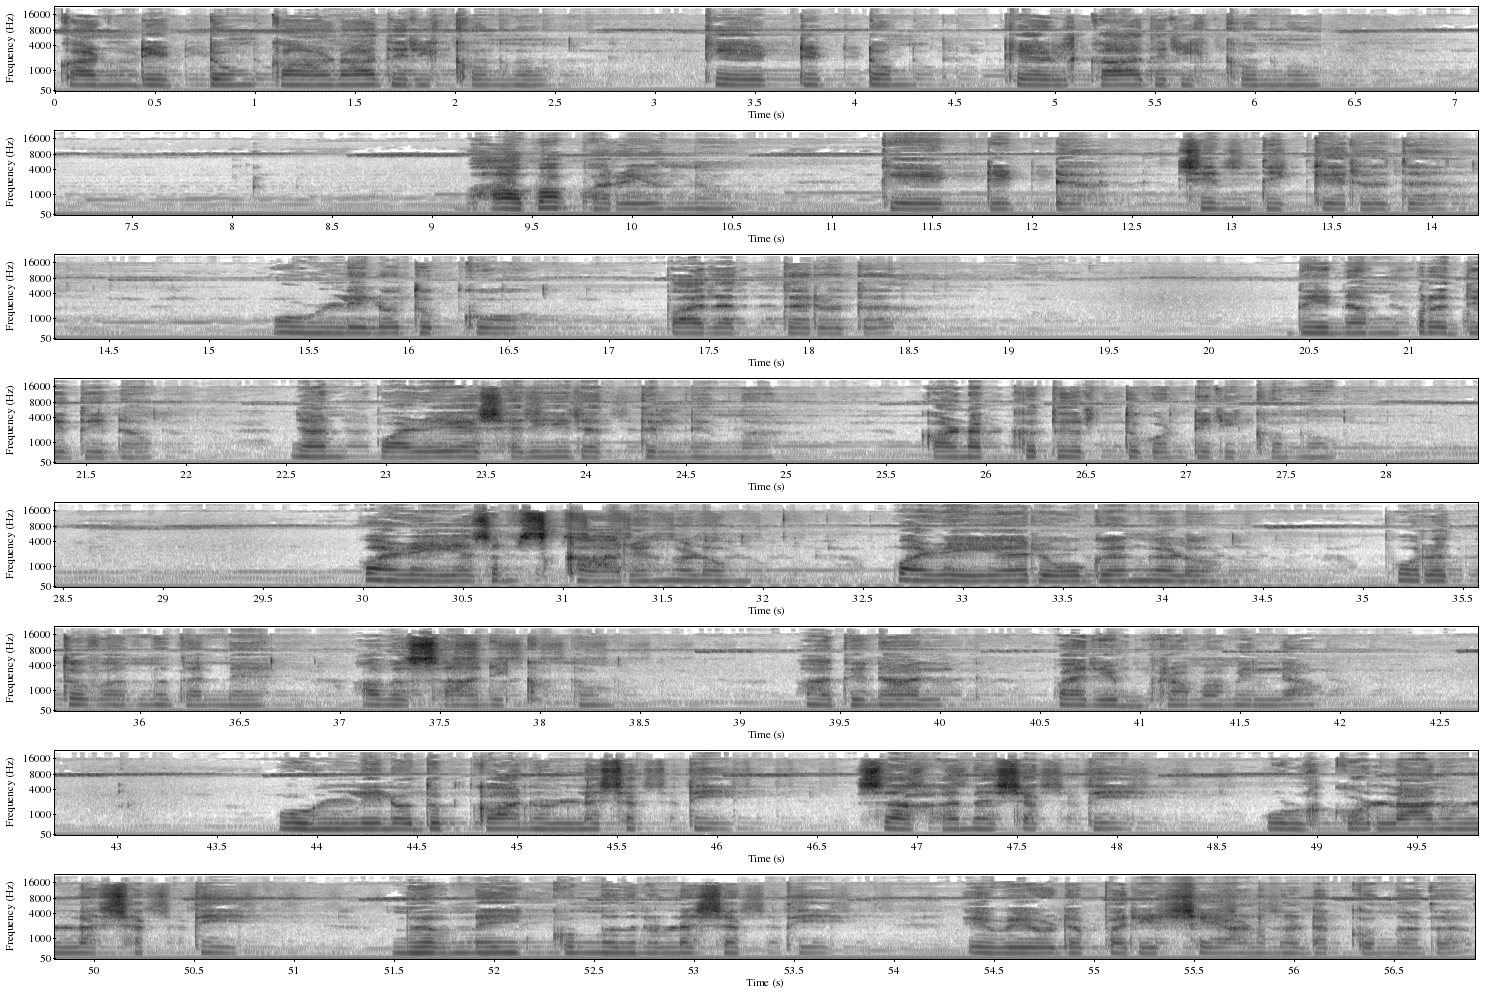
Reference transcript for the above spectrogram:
കണ്ടിട്ടും കാണാതിരിക്കുന്നു. കേട്ടിട്ടും കേൾക്കാതിരിക്കുന്നു. ബാബ പറയുന്നു കേട്ടിട്ട് ചിന്തിക്കരുത്. ഉള്ളിലൊതുക്കോ പരത്തരുത്. ദിനം പ്രതിദിനം ഞാൻ പഴയ ശരീരത്തിൽ നിന്ന് കണക്ക് തീർത്തുകൊണ്ടിരിക്കുന്നു. പഴയ സംസ്കാരങ്ങളും പഴയ രോഗങ്ങളും പുറത്തു വന്ന് തന്നെ അവസാനിക്കുന്നു. അതിനാൽ പരിഭ്രമമില്ല. ഉള്ളിലൊതുക്കാനുള്ള ശക്തി സഹനശക്തി ഉൾക്കൊള്ളാനുള്ള ശക്തി നിർണയിക്കുന്നതിനുള്ള ശക്തി ഇവയുടെ പരീക്ഷയാണ് നടക്കുന്നത്.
